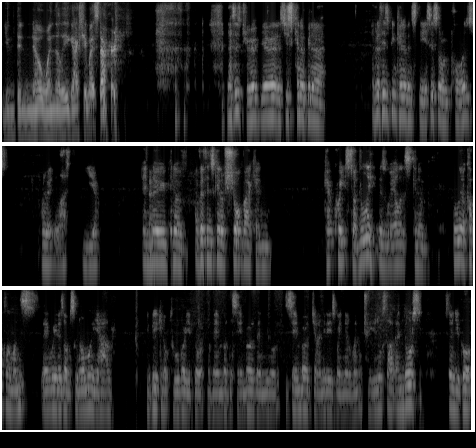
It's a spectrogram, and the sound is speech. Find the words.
you didn't know when the league actually might start. this is true. Yeah, it's just kind of been a everything's been kind of in stasis or on pause for about the last year and now kind of everything's kind of shot back in quite suddenly as well. It's kind of only a couple of months, uh, whereas obviously normally you have you break in October, you've got November, December, then you know December, January is when the winter training will start indoors. So then you've got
